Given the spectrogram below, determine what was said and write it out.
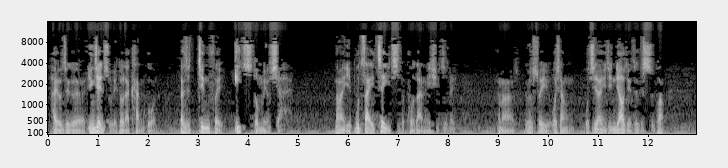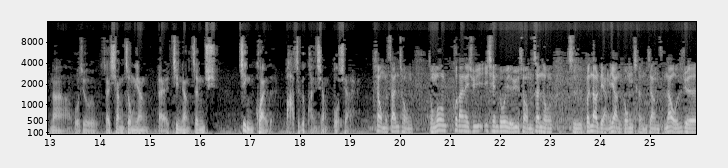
还有这个营建署也都来看过了，但是经费一直都没有下来。那么也不在这一次的扩大内需之内。那么，所以我想，我既然已经了解这个实况，那我就在向中央来尽量争取。尽快的把这个款项拨下来。像我们三重总共扩大内需一千多亿的预算，我们三重只分到两样工程这样子，那我是觉得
